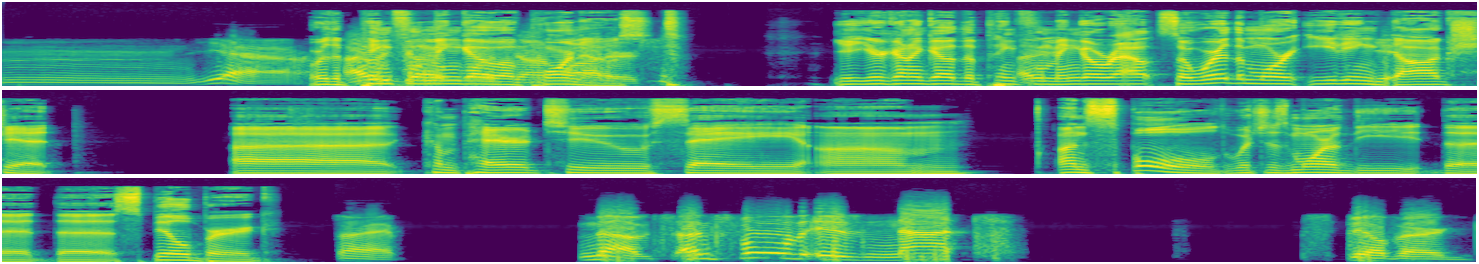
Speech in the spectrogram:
Mm, yeah. or the I Pink Flamingo of pornos. Yeah, You're gonna go the Pink I- Flamingo route. So we're the more eating Yeah. dog shit, uh, compared to say, um, Unspooled, which is more of the the the Spielberg. All right. No, Unspooled is not Spielberg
